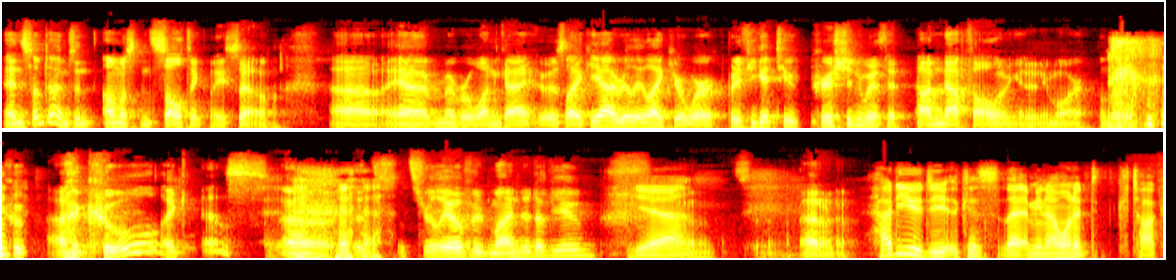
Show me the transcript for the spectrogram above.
and sometimes in, almost insultingly so. Uh, yeah, I remember one guy who was like, "Yeah, I really like your work, but if you get too Christian with it, I'm not following it anymore." Like, cool, uh, cool, I guess. Uh, it's, it's really open minded of you. Yeah. Uh, so, I don't know. How do you do? Because I mean, I want to talk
